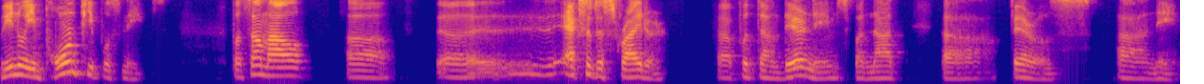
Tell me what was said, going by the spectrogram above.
we know important people's names, but somehow uh, uh, Exodus writer uh, put down their names, but not uh, Pharaoh's uh, name.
